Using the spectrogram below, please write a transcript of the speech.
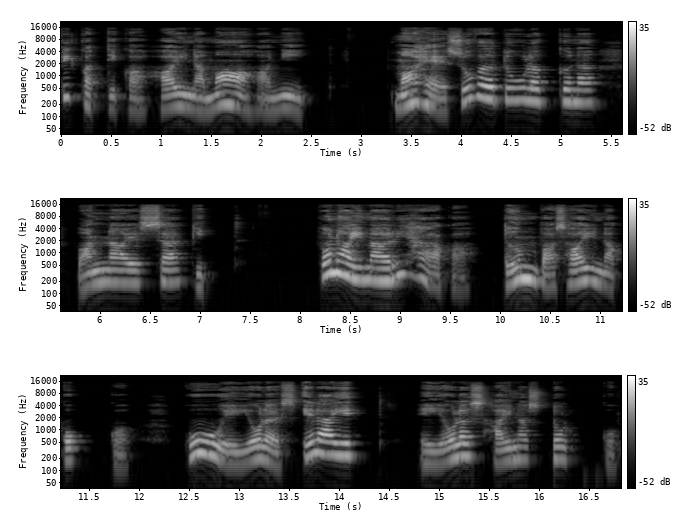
vikatiga haina maaha niit. mahe suvetuulõkõne vannaessa kitt. vanaima rihäga tõmbas haina kokku. kuu ei oles eläjit, ei oles hainas tolku.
